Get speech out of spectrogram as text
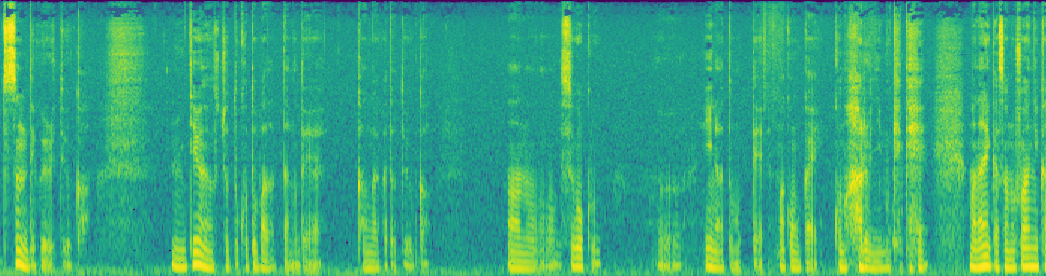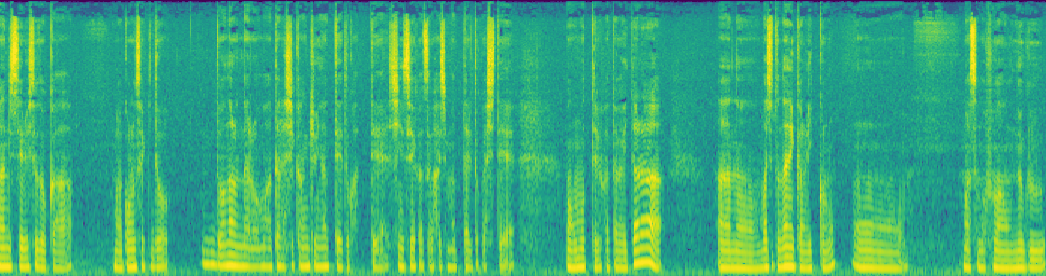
包んでくれるというか、うん、っていうようなちょっと言葉だったので考え方というかあのすごくいいなと思って、まあ、今回この春に向けて ま何かその不安に感じてる人とか、まあ、この先どうどうなるんだろう、まあ、新しい環境になってとかって新生活が始まったりとかして、まあ、思ってる方がいたらあの、まあ、ちょっと何かの一個の、まあ、その不安を拭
